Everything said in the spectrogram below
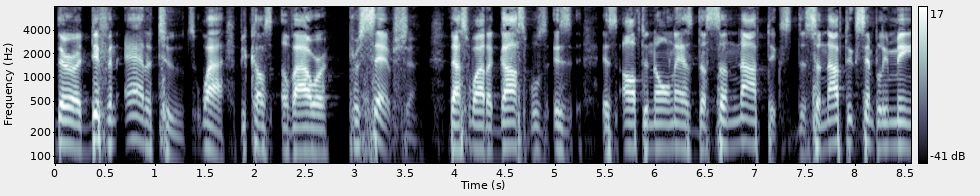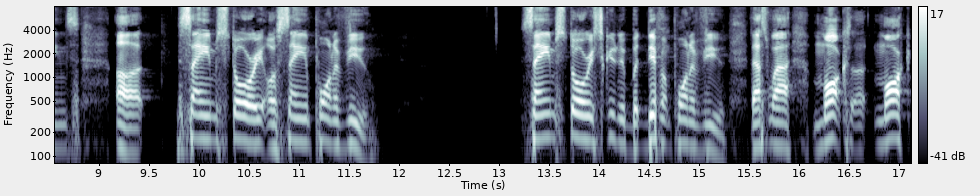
there are different attitudes. Why? Because of our perception. That's why the Gospels is, is often known as the synoptics. The synoptic simply means uh, same story or same point of view. Same story, excuse me, but different point of view. That's why Mark, uh, Mark,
